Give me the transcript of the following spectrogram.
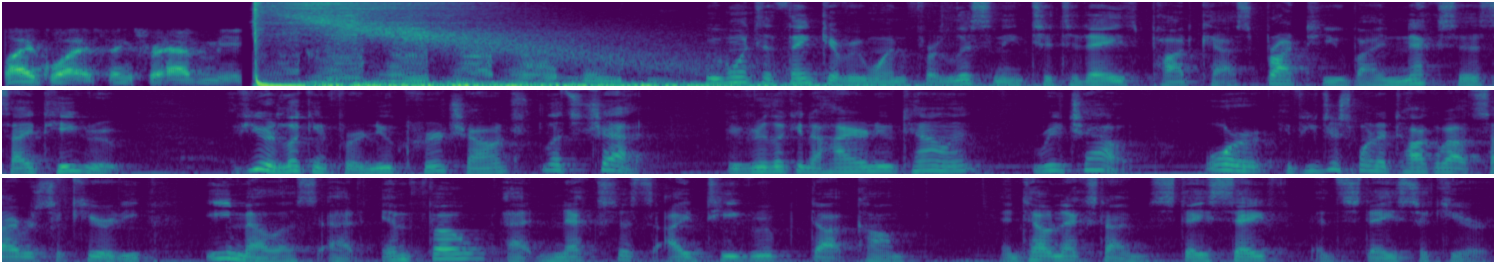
Likewise. Thanks for having me. We want to thank everyone for listening to today's podcast brought to you by Nexus IT Group. If you're looking for a new career challenge, let's chat. If you're looking to hire new talent, reach out. Or if you just want to talk about cybersecurity, email us at info at nexusitgroup.com. Until next time, stay safe and stay secure.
